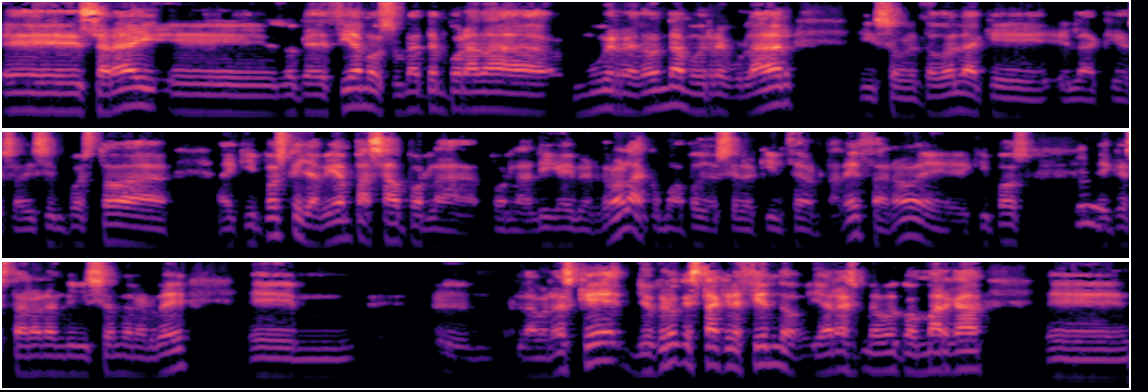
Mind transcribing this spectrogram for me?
eh, Saray, eh, lo que decíamos, una temporada muy redonda, muy regular, y sobre todo en la que, en la que os habéis impuesto a, equipos que ya habían pasado por la, por la Liga Iberdrola, como ha podido ser el 15 de Hortaleza, ¿no? Eh, equipos mm. que están ahora en División de Norvé. Em, em, la verdad es que yo creo que está creciendo y ahora me voy con Marga eh,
